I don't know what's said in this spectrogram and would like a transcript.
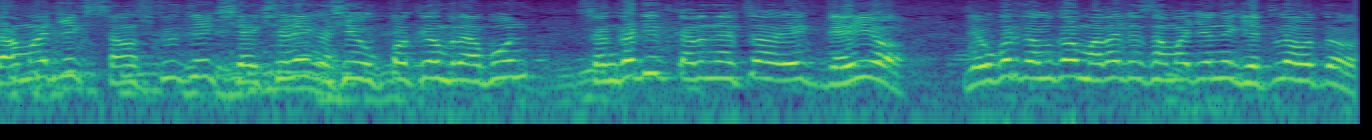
सामाजिक सांस्कृतिक शैक्षणिक असे उपक्रम राबवून संघटित करण्याचं एक ध्येय देवगड तालुका मराठा समाजाने घेतलं होतं.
